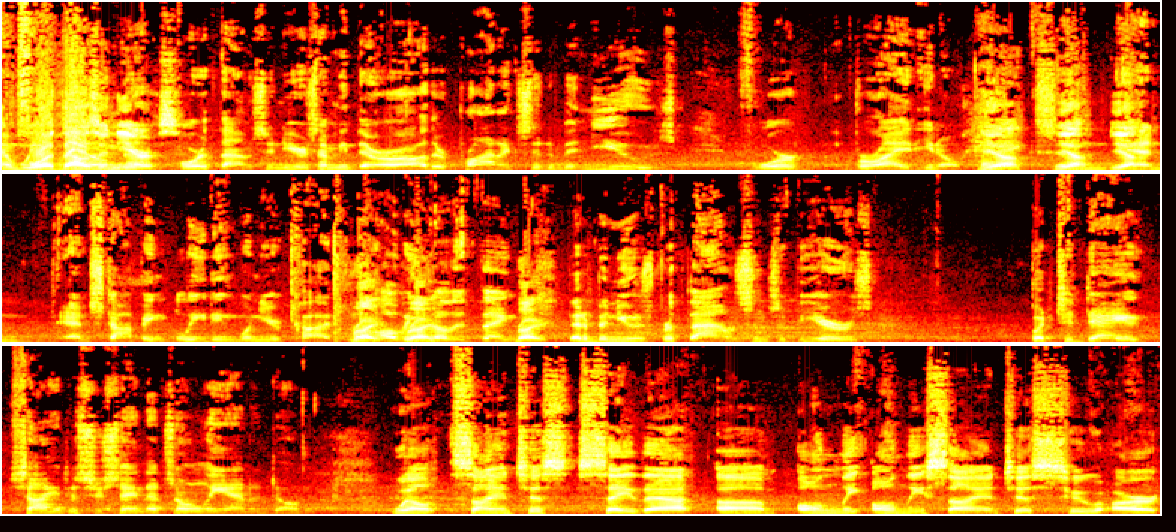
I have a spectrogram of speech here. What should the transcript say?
And 4,000 years. 4,000 years. I mean, there are other products that have been used for variety, you know, headaches yeah, and, yeah. and and stopping bleeding when you're cut, right, all these right, other things right. that have been used for thousands of years. But today, scientists are saying that's only anecdotal. Well, scientists say that um, only only scientists who are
